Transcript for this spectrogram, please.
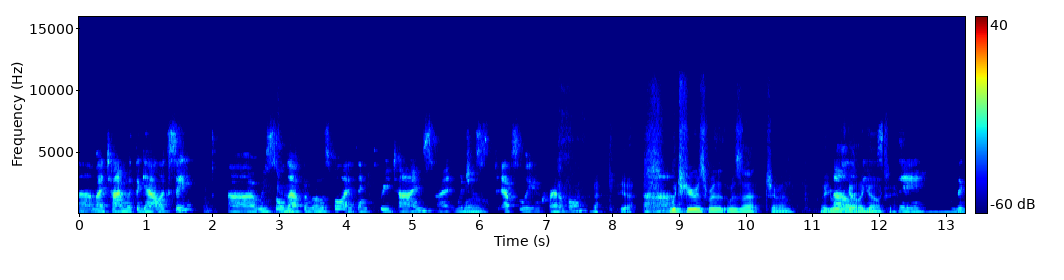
uh, my time with the Galaxy. Uh, we sold out the Rose Bowl, I think, three times, right, which is absolutely incredible. yeah. Um, Which years were, was that, Joanne? That you were oh, with Galaxy? see. The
